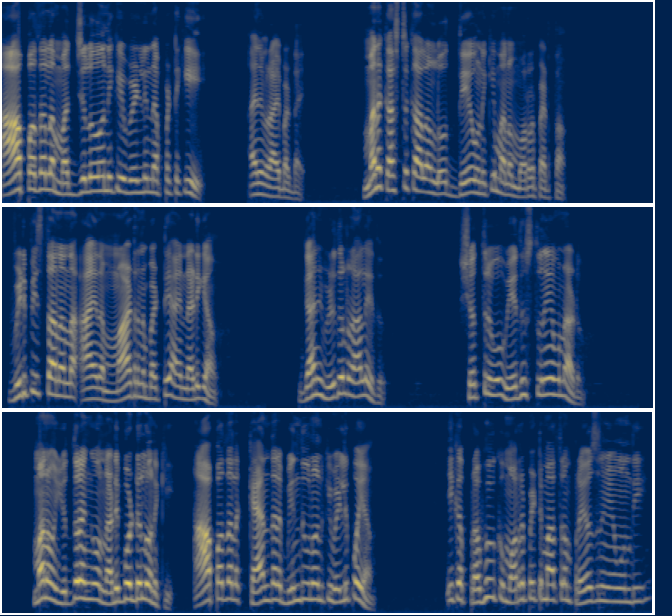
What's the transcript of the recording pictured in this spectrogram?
ఆపదల మధ్యలోనికి వెళ్ళినప్పటికీ అని వ్రాయబడ్డాయి. మన కష్టకాలంలో దేవునికి మనం మొర్ర పెడతాం. విడిపిస్తానన్న ఆయన మాటను బట్టి ఆయన అడిగాం. గాని విడుదల రాలేదు. శత్రువు వేధిస్తూనే ఉన్నాడు. మనం యుద్ధరంగం నడిబొడ్డులోనికి ఆపదల కేంద్ర బిందువులోనికి వెళ్ళిపోయాం. ఇక ప్రభువుకు మొర్రపెట్టి మాత్రం ప్రయోజనం ఏముంది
